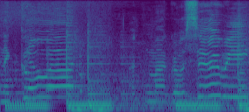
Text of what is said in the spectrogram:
wanna go out at my grocery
